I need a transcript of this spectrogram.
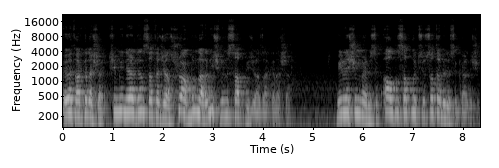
Evet arkadaşlar kimi nereden satacağız? Şu an bunların hiçbirini satmayacağız arkadaşlar. Birleşim mühendislik aldın satmak istiyor satabilirsin kardeşim.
